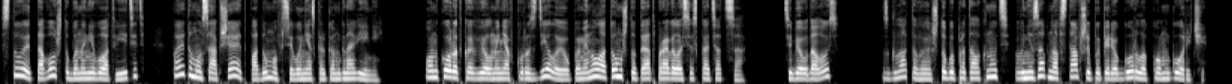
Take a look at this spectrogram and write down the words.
стоит того, чтобы на него ответить, поэтому сообщает, подумав всего несколько мгновений. Он коротко ввел меня в курс дела и упомянул о том, что ты отправилась искать отца. Тебе удалось? Сглатывая, чтобы протолкнуть внезапно вставший поперек горла ком горечи.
